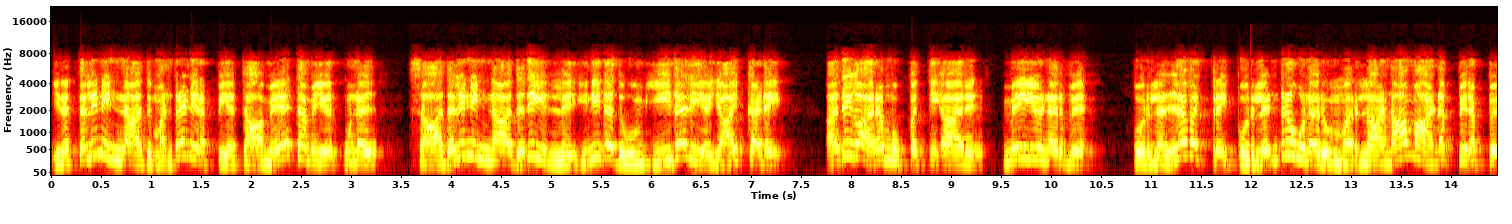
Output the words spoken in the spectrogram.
இரத்தலின் இன்னாது மன்ற நிரப்பிய தாமே தமிழர் உணல். சாதலின் இன்னாதது இல்லை இனிததுவும் ஈதலியாய்க்கடை அதிகாரம் முப்பத்தி ஆறு மெய்யுணர்வு. பொருளல்லவற்றை பொருளென்று உணரும் மருளானாமான பிறப்பு.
